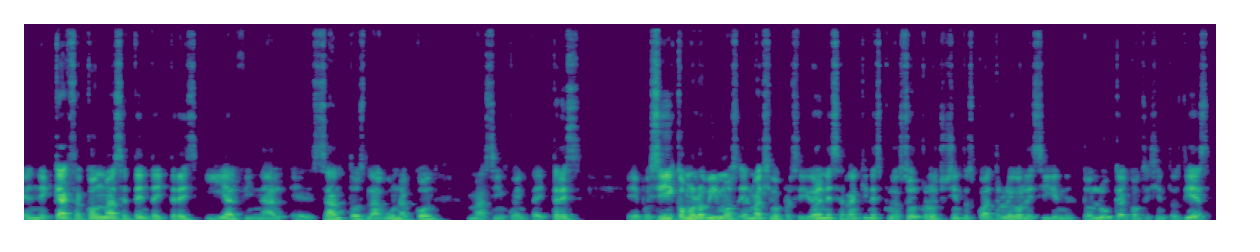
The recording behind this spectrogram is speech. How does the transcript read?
el Necaxa con más 73 y al final el Santos Laguna con más 53. Eh, pues sí, como lo vimos, el máximo perseguidor en ese ranking es Cruz Azul con 804, luego le siguen el Toluca con 610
